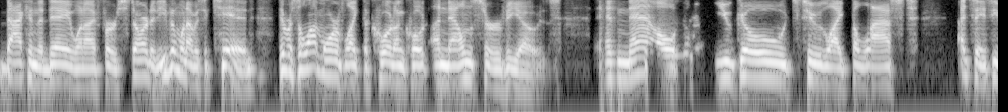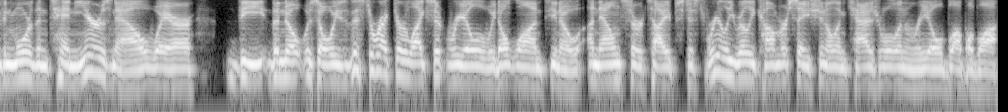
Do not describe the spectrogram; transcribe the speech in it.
back in the day when I first started, even when I was a kid, there was a lot more of like the quote unquote announcer VOs. And now you go to like the last, I'd say it's even more than 10 years now, where the the note was always this director likes it real. We don't want, you know, announcer types, just really, really conversational and casual and real, blah, blah, blah.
